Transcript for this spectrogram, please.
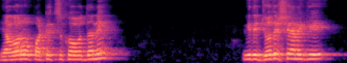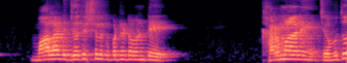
ఎవరూ పట్టించుకోవద్దని ఇది జ్యోతిష్యానికి మాలాంటి జ్యోతిష్యులకు పట్టినటువంటి కర్మ అని చెబుతూ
